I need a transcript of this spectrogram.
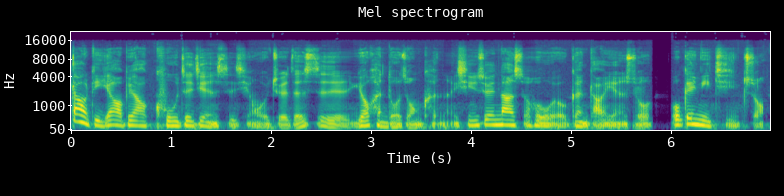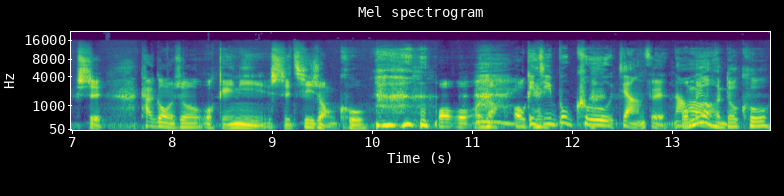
到底要不要哭这件事情，我觉得是有很多种可能性。所以那时候我有跟导演说：“我给你几种。”是他跟我说：“我给你十七种哭。我”我我我说 OK，以及不哭这样子。对，我们有很多哭，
